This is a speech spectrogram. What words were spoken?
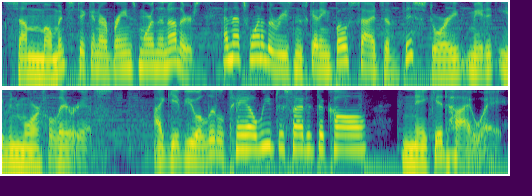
Some moments stick in our brains more than others, and that's one of the reasons getting both sides of this story made it even more hilarious. I give you a little tale we've decided to call Naked Highway.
